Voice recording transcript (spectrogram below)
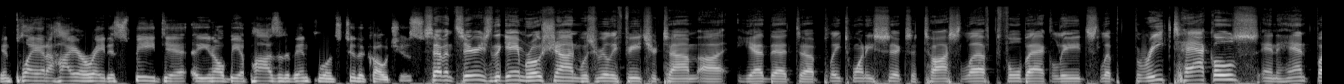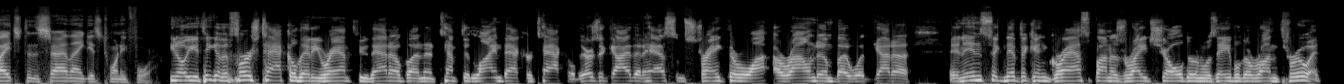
and play at a higher rate of speed to you know be a positive influence to the coaches. Seventh series of the game, Roschon was really featured. Tom, uh, he had that uh, play twenty six, a toss left, fullback lead, slipped three tackles and hand fights to the sideline, gets twenty four. You know, you think of the first tackle that he ran through, that of an attempted linebacker tackle. There's a guy that has some strength around him, but with got a an insignificant grasp on his right shoulder and was able to run through it.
